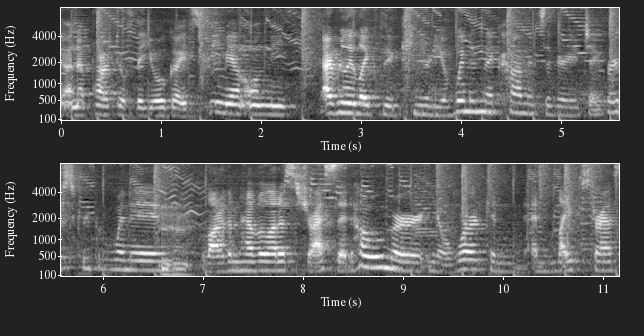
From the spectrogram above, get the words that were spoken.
an, a part of the yoga. It's female only. I really like the community of women that come. It's a very diverse group of women. Mm -hmm. A lot of them have a lot of stress at home or you know work and, and life stress.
